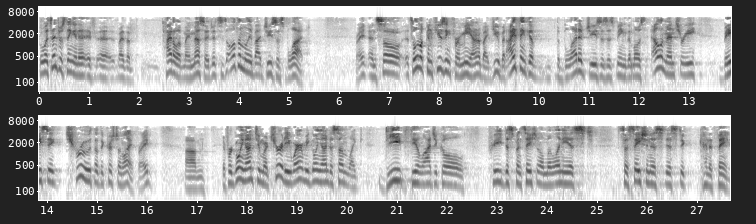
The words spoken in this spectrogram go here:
But what's interesting, in it, if, uh, by the title of my message, it's ultimately about Jesus' blood. Right? And so it's a little confusing for me. I don't know about you, but I think of the blood of Jesus as being the most elementary, basic truth of the Christian life, right? Um, if we're going on to maturity, why aren't we going on to some like deep theological, predispensational, millennialist, cessationistic kind of thing,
